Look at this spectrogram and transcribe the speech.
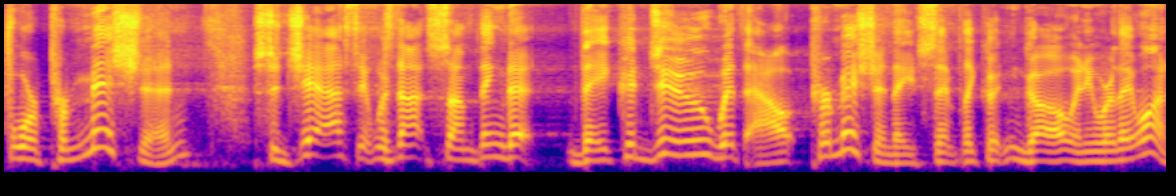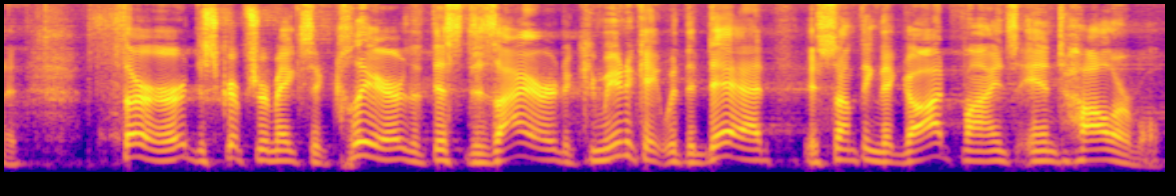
for permission suggests it was not something that they could do without permission. They simply couldn't go anywhere they wanted. Third, the scripture makes it clear that this desire to communicate with the dead is something that God finds intolerable.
